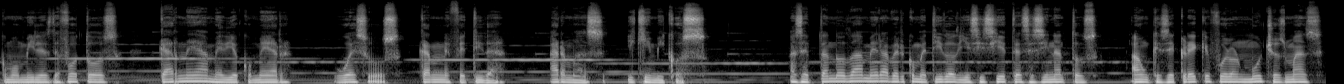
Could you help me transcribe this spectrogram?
como miles de fotos, carne a medio comer, huesos, carne fetida, armas y químicos. Aceptando Dahmer haber cometido 17 asesinatos, aunque se cree que fueron muchos más,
